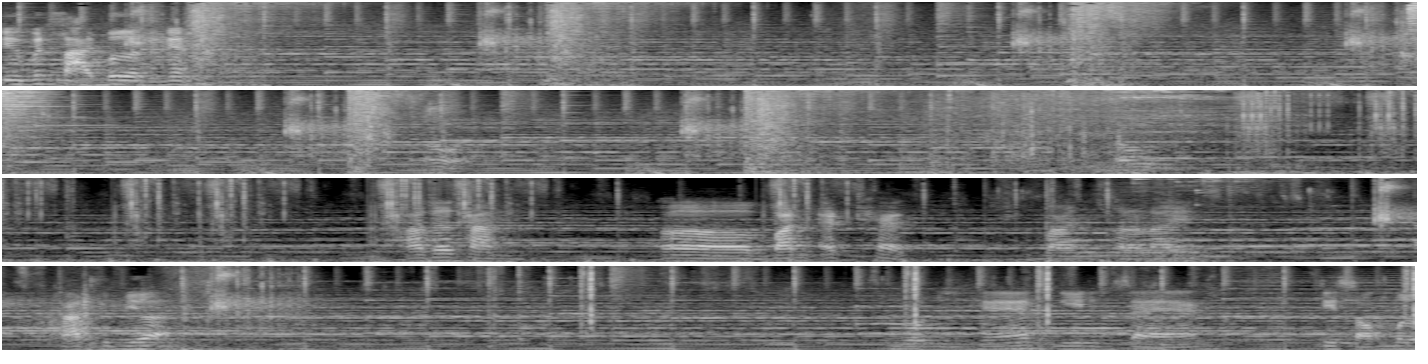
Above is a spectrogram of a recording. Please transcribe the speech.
ริวเป็นสายเบิร์นเหรอเนี่ยโอ้ยเอาอาร์เดอร์ทัน เอ่อ บันแอดแคทบันพาราไลซ์การ์ดทุบเยอะบนหนึ่งแฮกดีหนึ่งแสงตีสองเบิร์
